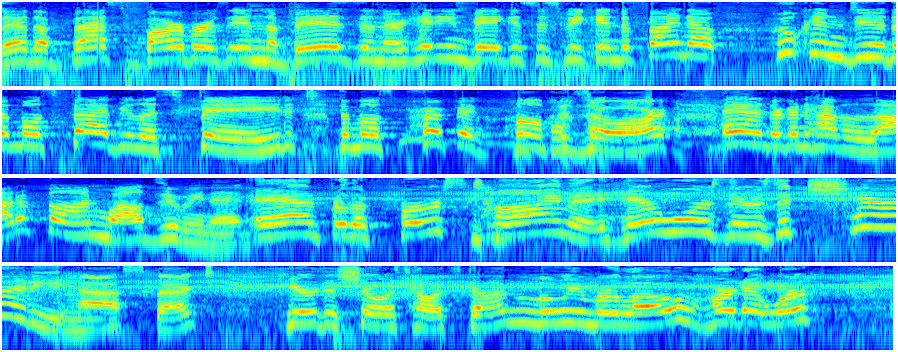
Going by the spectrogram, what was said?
They're the best barbers in the biz, and they're hitting Vegas this weekend to find out who can do the most fabulous fade, the most perfect pompadour, and they're going to have a lot of fun while doing it. And for the first time at Hair Wars, there's a charity mm. aspect. Here to show us how it's done, Louis Merlot, hard at work.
